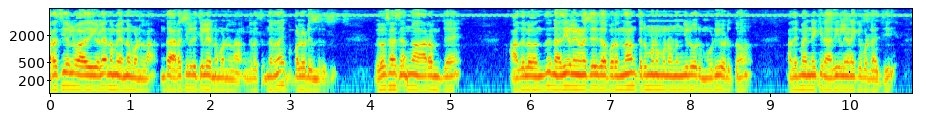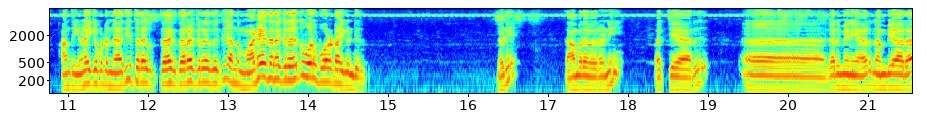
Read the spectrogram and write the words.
அரசியல்வாதிகளை நம்ம என்ன பண்ணலாம்? இந்த அரசியல் கட்சியில் என்ன பண்ணலாங்கிற சிந்தனை தான் இப்போ பல்வேறு இருந்திருக்கு. விவசாய சங்கம் ஆரம்பித்தேன் அதில் வந்து நதிகளை இணைச்சதுக்கு அப்புறம் தான் திருமணம் பண்ணணுங்கிற ஒரு முடிவு எடுத்தோம். அதே மாதிரி இன்றைக்கி நதிகள் இணைக்கப்பட்டாச்சு. அந்த இணைக்கப்பட்ட நதி திற திறக்கிறதுக்கு அந்த மடையை திறக்கிறதுக்கு ஒரு போராட்டம் ஆகி வேண்டியிருக்கு எப்படி? தாமிரபரணி பச்சையாறு கருமேனியாறு நம்பியாரை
